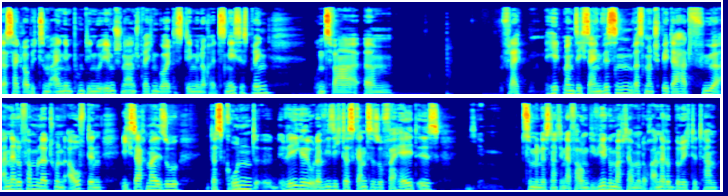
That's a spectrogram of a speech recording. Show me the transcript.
Das hat, glaube ich, zum einen den Punkt, den du eben schon ansprechen wolltest, den wir noch als nächstes bringen. Und zwar, ähm, vielleicht hebt man sich sein Wissen, was man später hat, für andere Formulaturen auf, denn ich sag mal so, das Grundregel oder wie sich das Ganze so verhält ist, zumindest nach den Erfahrungen, die wir gemacht haben und auch andere berichtet haben,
